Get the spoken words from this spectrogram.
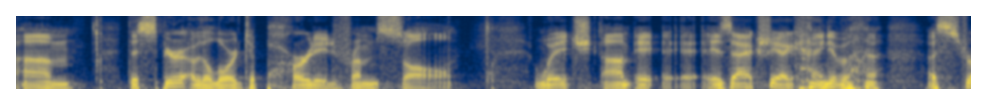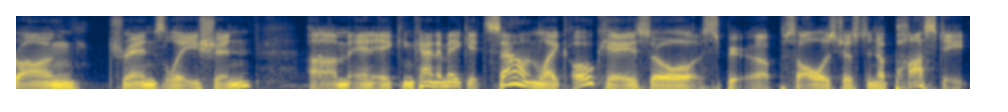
um, the spirit of the Lord departed from Saul which um, is actually a kind of a, a strong translation. Um, and it can kind of make it sound like, okay, so uh, Saul is just an apostate.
